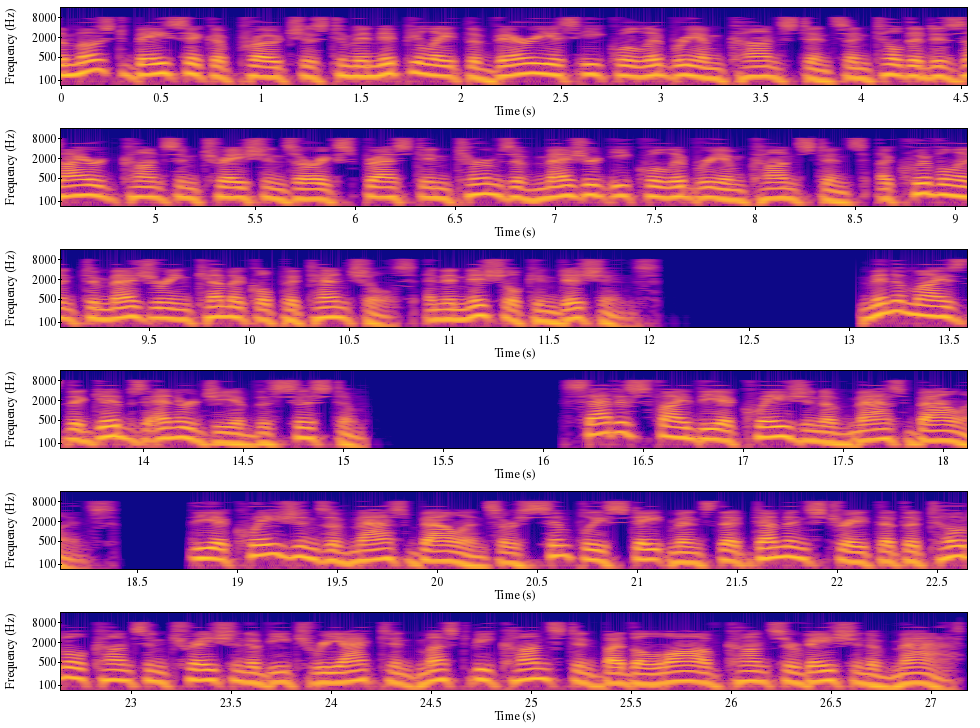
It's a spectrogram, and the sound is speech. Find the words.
The most basic approach is to manipulate the various equilibrium constants until the desired concentrations are expressed in terms of measured equilibrium constants equivalent to measuring chemical potentials and initial conditions. Minimize the Gibbs energy of the system. Satisfy the equation of mass balance. The equations of mass balance are simply statements that demonstrate that the total concentration of each reactant must be constant by the law of conservation of mass.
